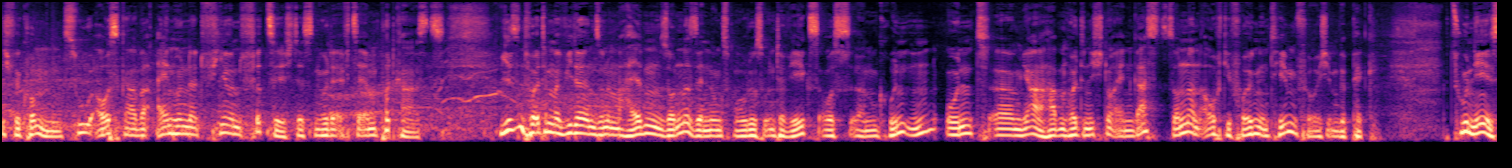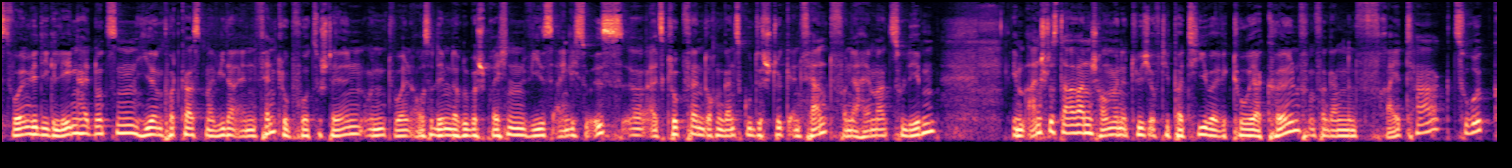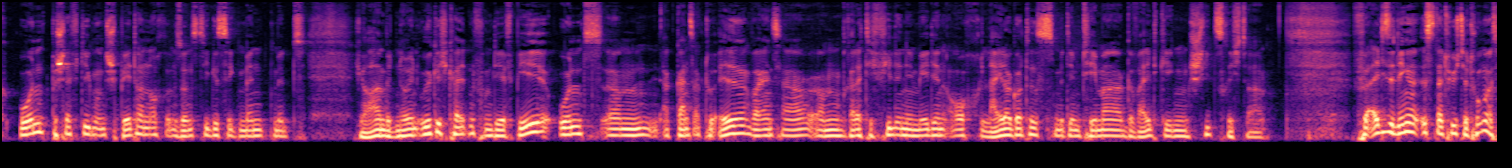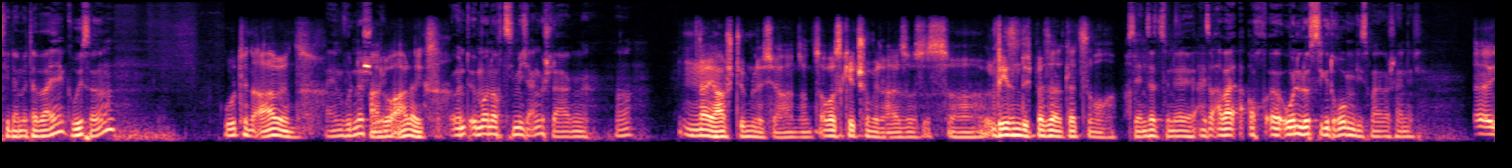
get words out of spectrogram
herzlich willkommen zu Ausgabe 144 des Nur der FCM Podcasts. Wir sind heute mal wieder in so einem halben Sondersendungsmodus unterwegs aus ähm, Gründen und ähm, ja, haben heute nicht nur einen Gast, sondern auch die folgenden Themen für euch im Gepäck. Zunächst wollen wir die Gelegenheit nutzen, hier im Podcast mal wieder einen Fanclub vorzustellen und wollen außerdem darüber sprechen, wie es eigentlich so ist, äh, als Clubfan doch ein ganz gutes Stück entfernt von der Heimat zu leben. Im Anschluss daran schauen wir natürlich auf die Partie bei Viktoria Köln vom vergangenen Freitag zurück und beschäftigen uns später noch im sonstiges Segment mit, ja, mit neuen Ulkigkeiten vom DFB und ähm, ganz aktuell war jetzt ja ähm, relativ viel in den Medien auch leider Gottes mit dem Thema Gewalt gegen Schiedsrichter. Für all diese Dinge ist natürlich der Thomas wieder mit dabei. Grüße. Guten Abend. Ein wunderschön. Hallo Alex. Und immer noch ziemlich angeschlagen. Ja? Naja, stimmlich, ja. Ansonsten, aber es geht schon wieder. Also es ist äh, wesentlich besser als letzte Woche. Sensationell. Also aber auch äh, ohne lustige Drogen diesmal wahrscheinlich. Äh,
